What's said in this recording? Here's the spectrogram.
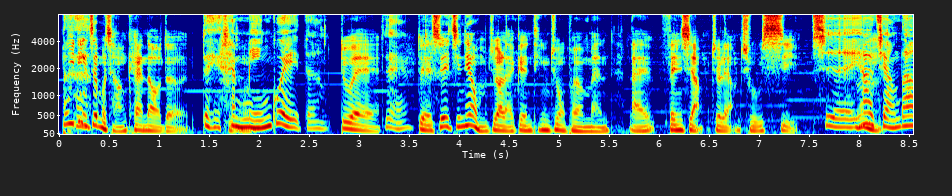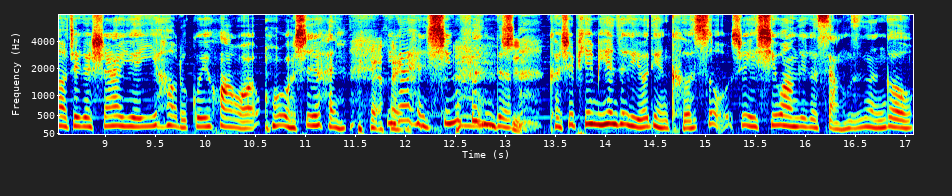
不一定这么常看到的，对，很名贵的，对对对，所以今天我们就要来跟听众朋友们来分享这两出戏。是要讲到这个十二月一号的规划，我我是很 应该很兴奋的，是，可是偏偏这个有点咳嗽，所以希望这个嗓子能够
